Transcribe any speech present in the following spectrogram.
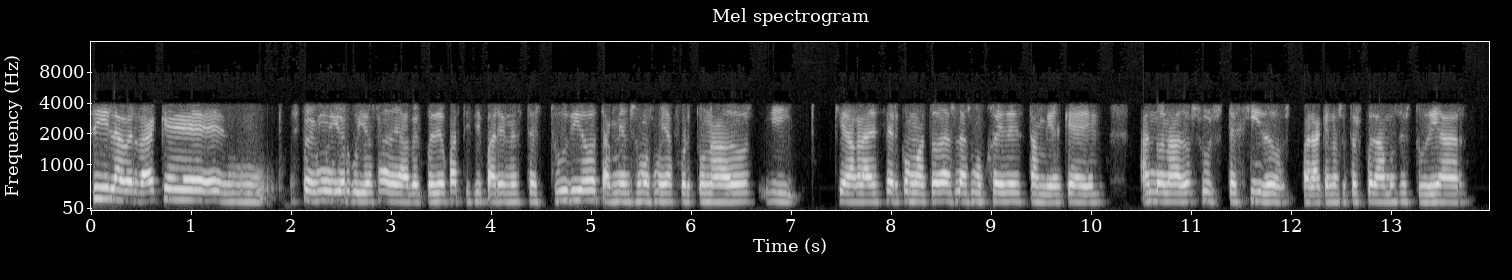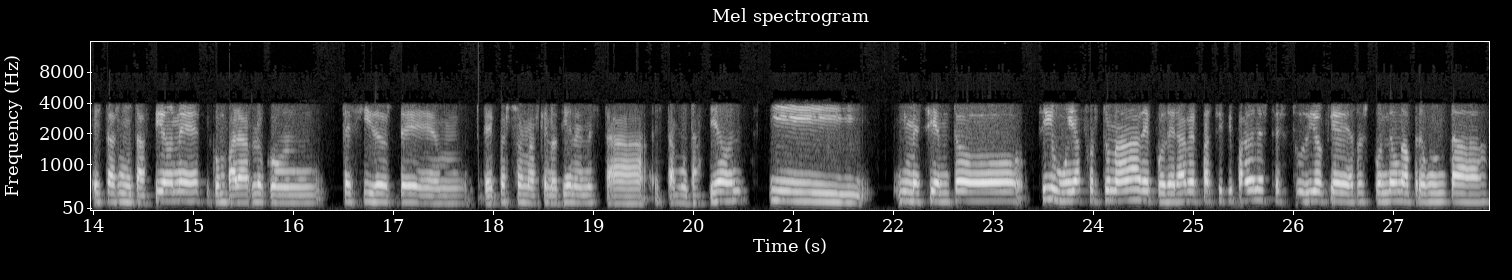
Sí, la verdad que mm, estoy muy orgullosa de haber podido participar en este estudio. También somos muy afortunados y quiero agradecer como a todas las mujeres también que han donado sus tejidos para que nosotros podamos estudiar estas mutaciones y compararlo con tejidos de, personas que no tienen esta, esta mutación. Y, y me siento, sí, muy afortunada de poder haber participado en este estudio que responde a una pregunta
